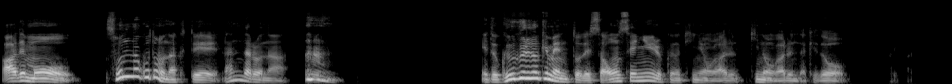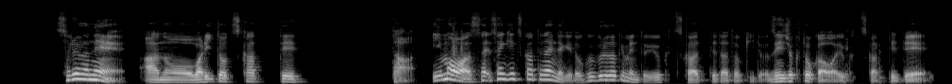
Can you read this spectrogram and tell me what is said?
あ、でも、そんなこともなくて、なんだろうな。えっと、Google ドキュメントでさ、音声入力の機能がある、機能があるんだけど、はいはい。それはね、あの、割と使ってた。今はさ最近使ってないんだけど、Google ドキュメントをよく使ってた時とか、前職とかはよく使ってて、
